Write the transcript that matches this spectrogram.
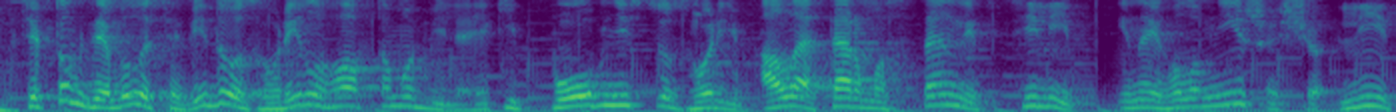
В TikTok з'явилося відео згорілого автомобіля, який повністю згорів. Але термос Стенлі вцілів. І найголовніше, що лід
